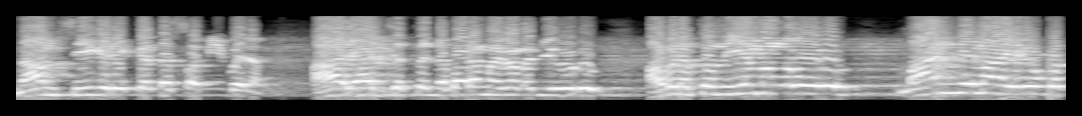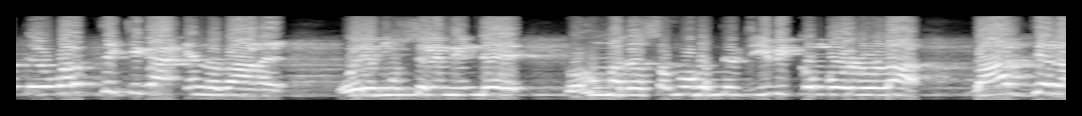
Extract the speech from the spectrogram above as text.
നാം സ്വീകരിക്കേണ്ട സമീപനം. ആ രാജ്യത്തിന്റെ ഭരണഘടനയോടും അവിടുത്തെ നിയമങ്ങളോടും മാന്യമായ രൂപത്തിൽ വർത്തിക്കുക എന്നതാണ് ഒരു മുസ്ലിമിന്റെ ബഹുമത സമൂഹത്തിൽ ജീവിക്കുമ്പോഴുള്ള ബാധ്യത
